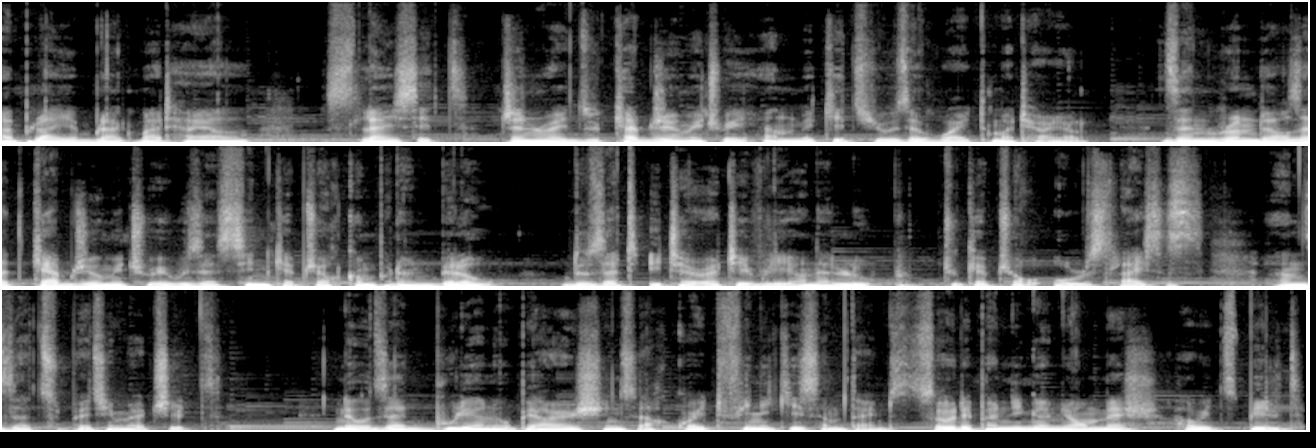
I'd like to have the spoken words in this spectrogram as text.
apply a black material, slice it, generate the cap geometry and make it use a white material. Then render that cap geometry with a scene capture component below, do that iteratively on a loop to capture all slices, and that's pretty much it. Note that boolean operations are quite finicky sometimes, so depending on your mesh, how it's built,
